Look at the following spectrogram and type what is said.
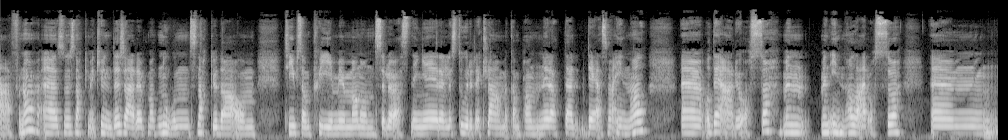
er for noe. Eh, så når du snakker med kunder, så er det på en måte noen snakker jo da om typ sånn premium annonseløsninger eller store reklamekampanjer, at det er det som er innhold. Eh, og det er det jo også, men, men innhold er også Um,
